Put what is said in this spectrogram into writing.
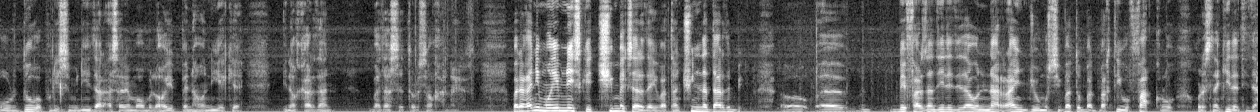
اردو و پلیس ملی در اثر معامله های پنهانیه که اینا کردن به دست ترسان خر برای غنی مهم نیست که چی بگذره در وطن چون نه درد به فرزندی رو دیده و نه رنج و مصیبت و بدبختی و فقر و رسنگی رو دیده.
